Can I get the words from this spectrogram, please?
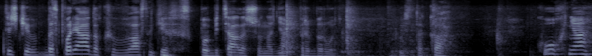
Трішки безпорядок, власники пообіцяли, що на днях приберуть. Ось така кухня.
